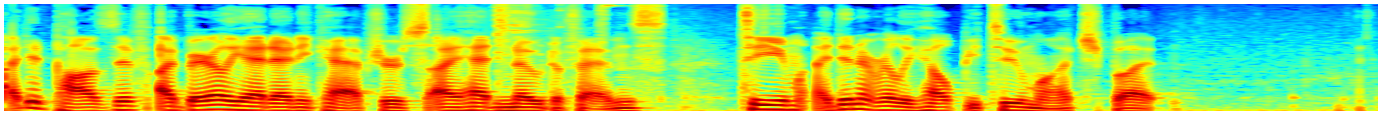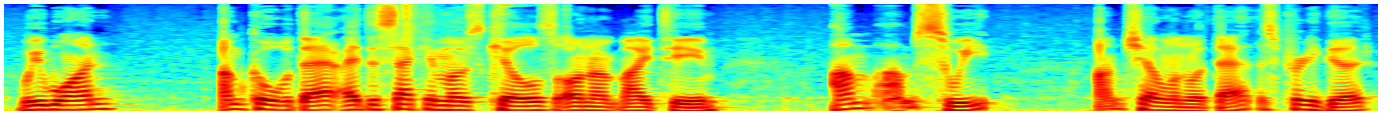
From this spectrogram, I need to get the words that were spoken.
I did positive. I barely had any captures. I had no defense. Team, I didn't really help you too much, but we won. I'm cool with that. I had the second most kills on my team. I'm, I'm sweet. I'm chilling with that. That's pretty good.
